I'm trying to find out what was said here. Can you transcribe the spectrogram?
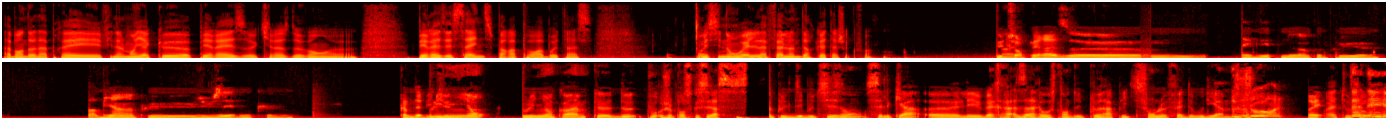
abandonne après et finalement il y a que Perez qui reste devant Perez et Sainz par rapport à Bottas. Mais sinon, ouais, il l'a fait à l'undercut à chaque fois. But sur Perez, avec des pneus un peu plus. Euh, enfin, bien plus usés, donc. Euh, comme d'habitude. Soulignons, quand même que de, pour, je pense que c'est depuis le début de saison, c'est le cas, euh, les arrêts au stand les plus rapides sont le fait de Williams. Toujours, ouais. Ouais, toujours. Année,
